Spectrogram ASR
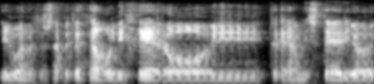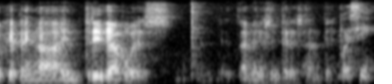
Y bueno, si os apetece algo ligero y que tenga misterio y que tenga intriga, pues también es interesante. pues sí.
